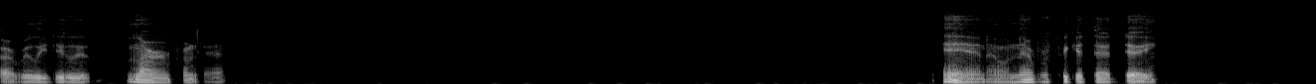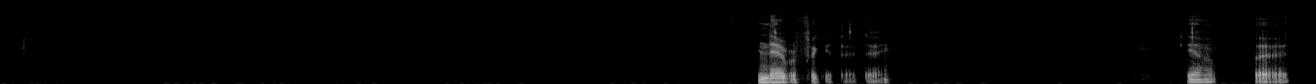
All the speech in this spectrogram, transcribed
I really do learn from that. And I will never forget that day. Never forget that day. Yeah, but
